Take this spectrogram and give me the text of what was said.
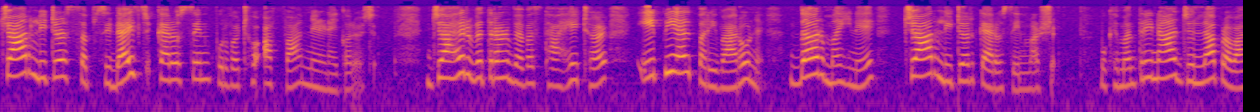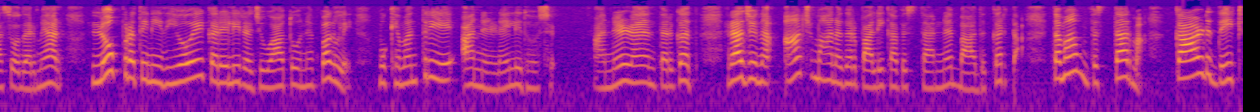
ચાર લીટર સબસિડાઇઝડ કેરોસીન પુરવઠો આપવા નિર્ણય કર્યો છે. જાહેર વિતરણ વ્યવસ્થા હેઠળ એપીએલ પરિવારોને દર મહિને ચાર લીટર કેરોસીન મળશે. મુખ્યમંત્રીના જિલ્લા પ્રવાસો દરમિયાન લોકપ્રતિનિધિઓએ કરેલી રજૂઆતોને પગલે મુખ્યમંત્રીએ આ નિર્ણય લીધો છે. આ નિર્ણય અંતર્ગત રાજ્યના આઠ મહાનગરપાલિકા વિસ્તારને બાદ કરતા તમામ વિસ્તારમાં કાર્ડ દીઠ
